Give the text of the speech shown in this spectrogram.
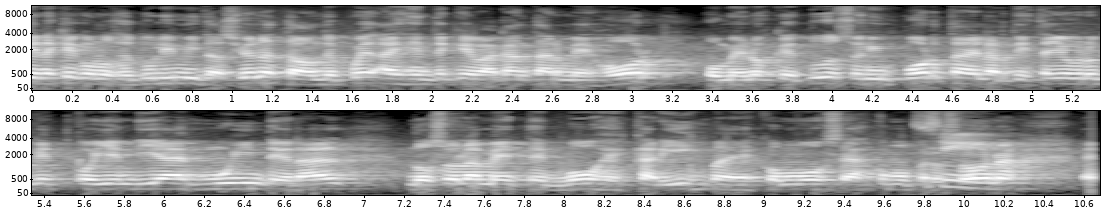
tienes que conocer tus limitaciones, hasta donde puedes. Hay gente que va a cantar mejor o menos que tú, eso no importa. El artista yo creo que hoy en día es muy integral, no solamente voz, es carisma, es como seas como persona, eh,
